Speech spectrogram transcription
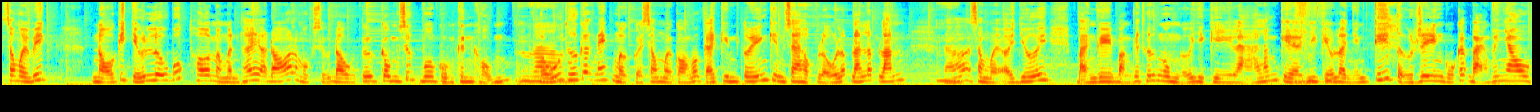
xong rồi viết nội cái chữ lưu bút thôi mà mình thấy ở đó là một sự đầu tư công sức vô cùng kinh khủng. Vâng. đủ thứ các nét mực rồi xong rồi còn có cả kim tuyến kim sa hộp lựu lấp lánh lấp lánh. Ừ. đó xong rồi ở dưới bạn ghi bằng cái thứ ngôn ngữ gì kỳ lạ lắm kìa như kiểu là những ký tự riêng của các bạn với nhau.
